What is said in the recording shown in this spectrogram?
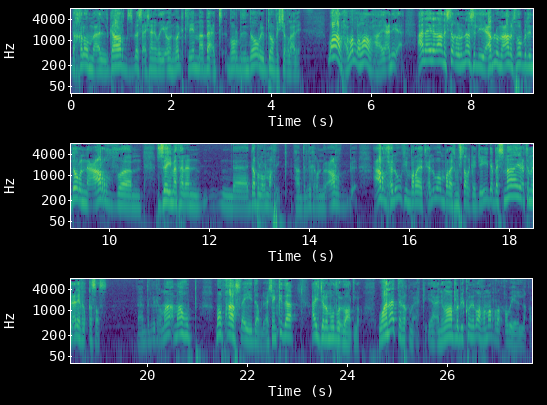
دخلوه مع ال guards بس عشان يضيعون وقت لين ما بعد فوربدن دور ويبدون في الشغل عليه. واضحة والله واضحة. يعني أنا إلى الآن أستغرب الناس اللي يعاملون معاملة فوربدن دور إنه عرض زي مثلا دبل اور نثينج فهمت الفكرة؟ إنه عرض عرض حلو في مباريات حلوة مباريات مشتركة جيدة بس ما يعتمد عليه في القصص. فهمت الفكرة؟ ما ما هو ما هو بخاص لاي دبليو عشان كذا اجلوا موضوع واردلو وأنا أتفق معك. يعني واردلو بيكون إضافة مرة قوية للقب.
